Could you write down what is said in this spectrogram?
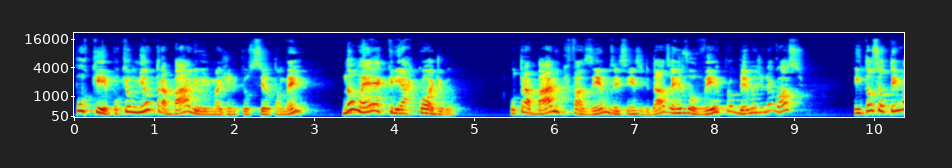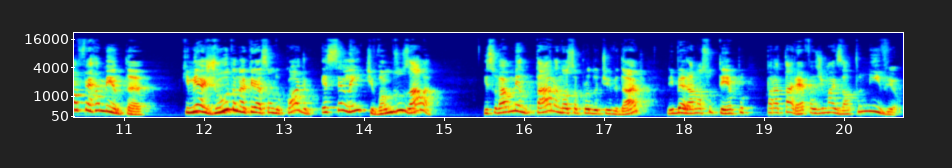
Por quê? Porque o meu trabalho, imagino que o seu também, não é criar código. O trabalho que fazemos em ciência de dados é resolver problemas de negócio. Então, se eu tenho uma ferramenta que me ajuda na criação do código, excelente, vamos usá-la. Isso vai aumentar a nossa produtividade liberar nosso tempo para tarefas de mais alto nível.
